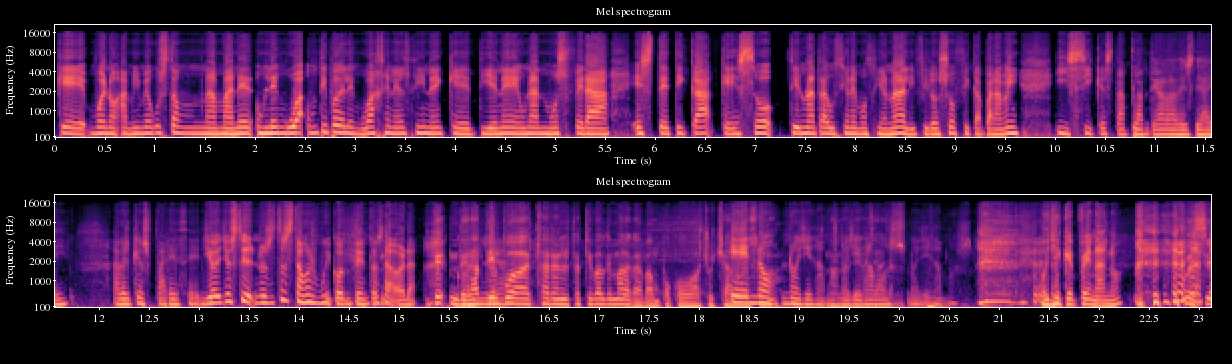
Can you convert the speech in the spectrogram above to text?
que, bueno, a mí me gusta una manera, un, lengua, un tipo de lenguaje en el cine que tiene una atmósfera estética, que eso tiene una traducción emocional y filosófica para mí, y sí que está planteada desde ahí. A ver qué os parece. Yo, yo estoy, nosotros estamos muy contentos ahora. ¿Te- con ¿Dará tiempo a estar en el Festival de Málaga? Va un poco achuchado. Eh, eso, no, no llegamos, No, llegamos, no llegamos. Oye, qué pena, ¿no? Pues sí,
